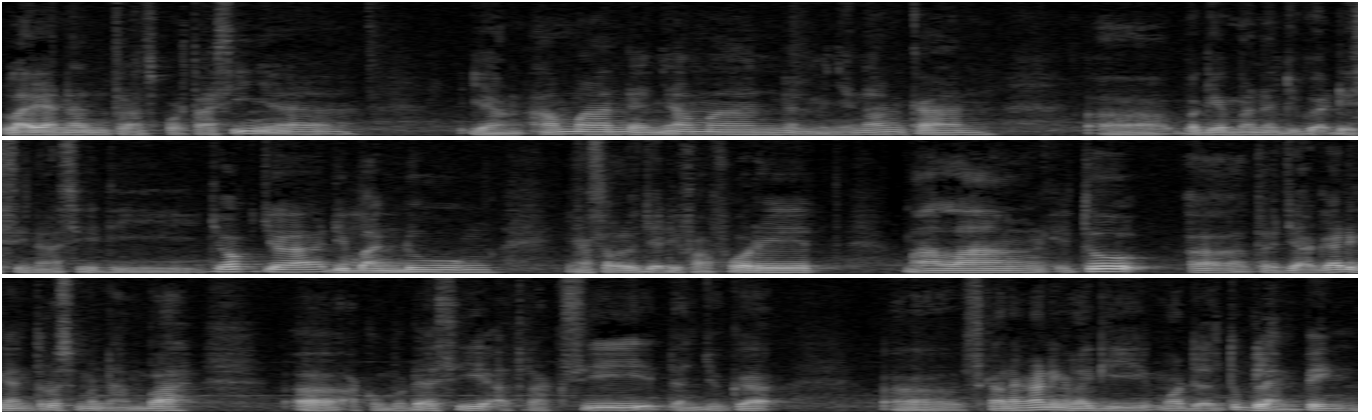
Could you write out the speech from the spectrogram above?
layanan transportasinya yang aman dan nyaman dan menyenangkan. Uh, bagaimana juga destinasi di Jogja, di Bandung yang selalu jadi favorit, Malang itu uh, terjaga dengan terus menambah uh, akomodasi, atraksi dan juga uh, sekarang kan yang lagi model itu glamping,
